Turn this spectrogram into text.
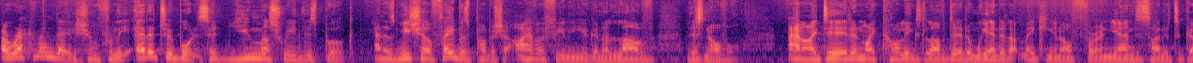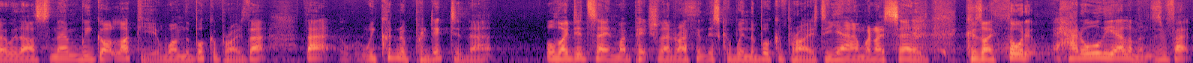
a recommendation from the editor board. It said, you must read this book. And as Michel Faber's publisher, I have a feeling you're going to love this novel. And I did, and my colleagues loved it, and we ended up making an offer, and Yann decided to go with us, and then we got lucky. It won the Booker Prize. That, that, we couldn't have predicted that. Although I did say in my pitch letter, I think this could win the Booker Prize to Yann when I said, because I thought it had all the elements. In fact,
